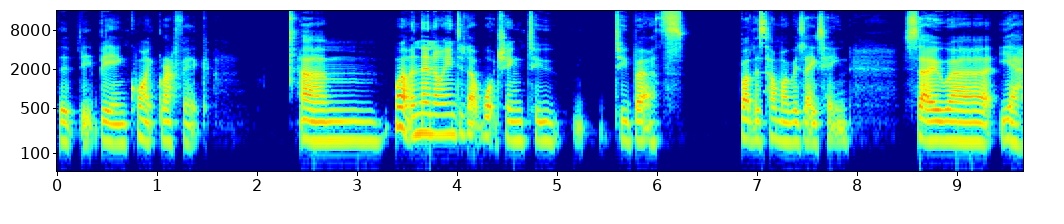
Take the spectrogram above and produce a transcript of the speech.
the, it being quite graphic. Um, well, and then I ended up watching two two births by the time I was 18. So, uh, yeah,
